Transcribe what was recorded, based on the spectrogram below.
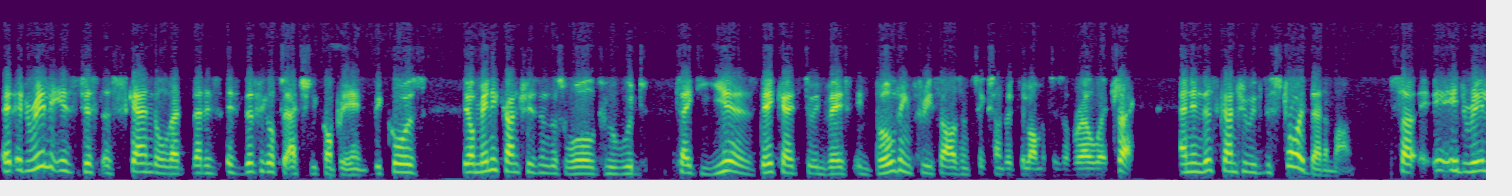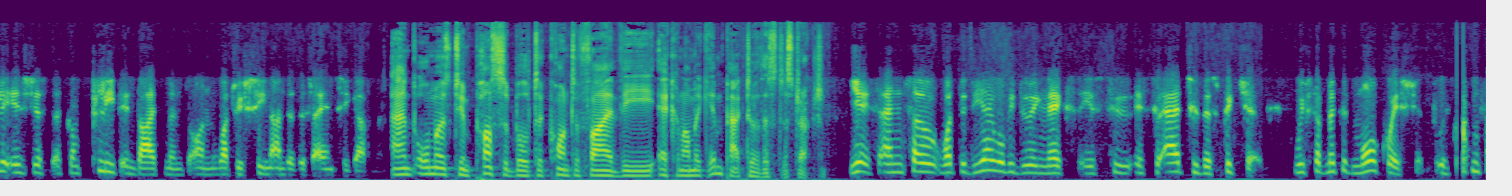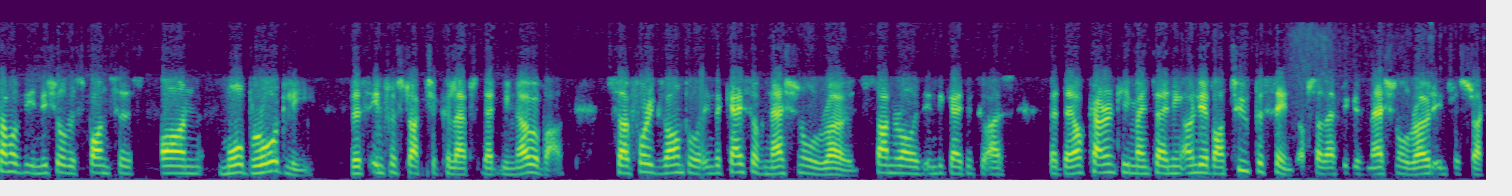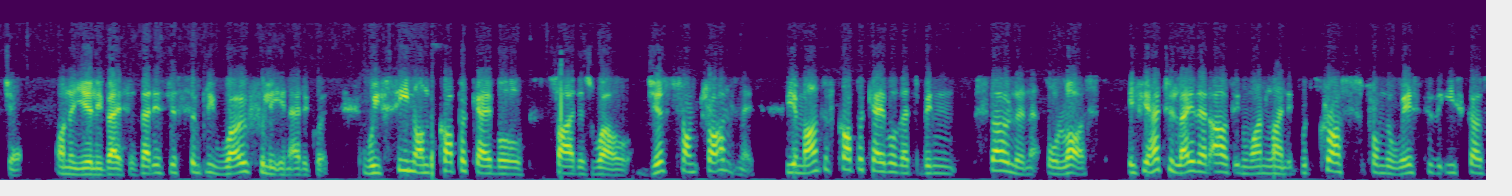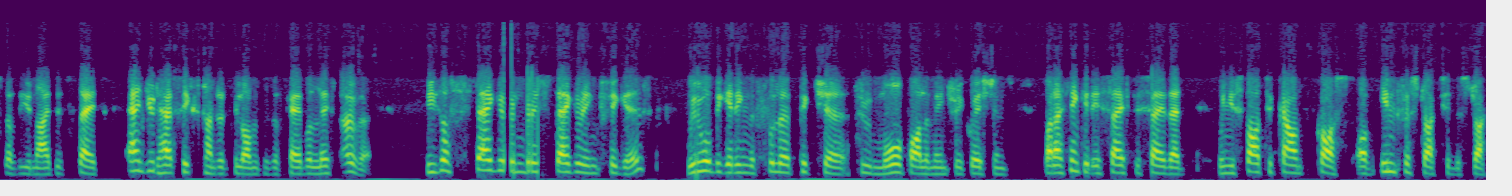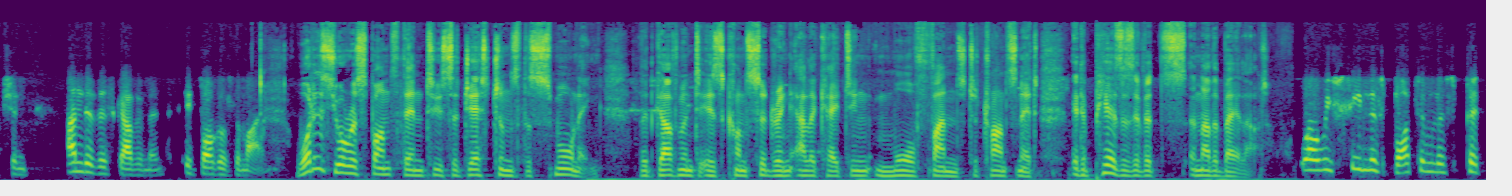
It, it really is just a scandal that, that is, is difficult to actually comprehend because there are many countries in this world who would take years, decades to invest in building 3,600 kilometers of railway track. And in this country, we've destroyed that amount. So it really is just a complete indictment on what we've seen under this ANC government. And almost impossible to quantify the economic impact of this destruction. Yes, and so what the DA will be doing next is to is to add to this picture. We've submitted more questions. We've gotten some of the initial responses on more broadly this infrastructure collapse that we know about. So, for example, in the case of national roads, SANRAL has indicated to us that they are currently maintaining only about 2% of South Africa's national road infrastructure on a yearly basis. That is just simply woefully inadequate. We've seen on the copper cable side as well, just from Transnet, the amount of copper cable that's been stolen or lost, if you had to lay that out in one line, it would cross from the west to the east coast of the United States, and you'd have 600 kilometers of cable left over. These are staggering, staggering figures. We will be getting the fuller picture through more parliamentary questions, but I think it is safe to say that when you start to count costs of infrastructure destruction, under this government, it boggles the mind. What is your response then to suggestions this morning that government is considering allocating more funds to Transnet? It appears as if it's another bailout. Well, we've seen this bottomless pit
